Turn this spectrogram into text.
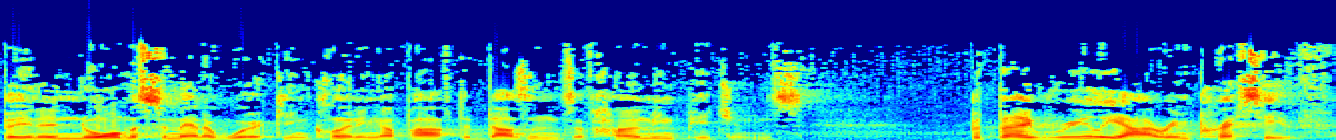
be an enormous amount of work in cleaning up after dozens of homing pigeons. But they really are impressive.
